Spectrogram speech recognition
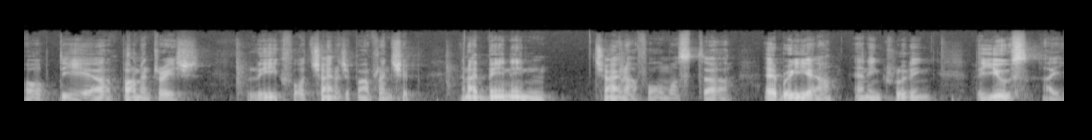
of the uh, Parliamentary League for China-Japan Friendship, and I've been in China for almost uh, every year, and including the youth. I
